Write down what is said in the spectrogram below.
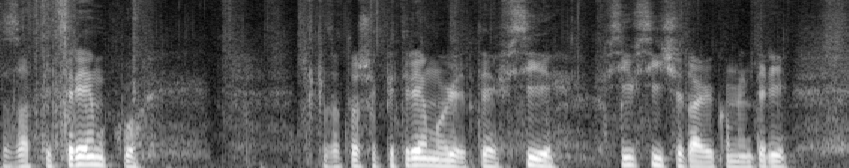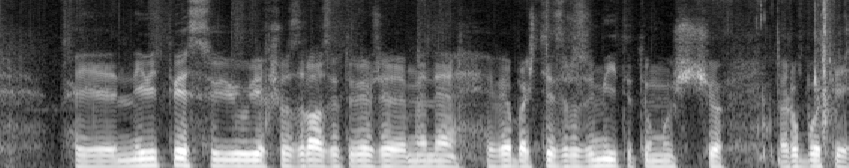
за підтримку, за те, що підтримуєте. Всі, всі, всі читаю коментарі. Е, Не відписую, якщо зразу, то ви вже мене, вибачте, зрозумієте, тому що роботи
